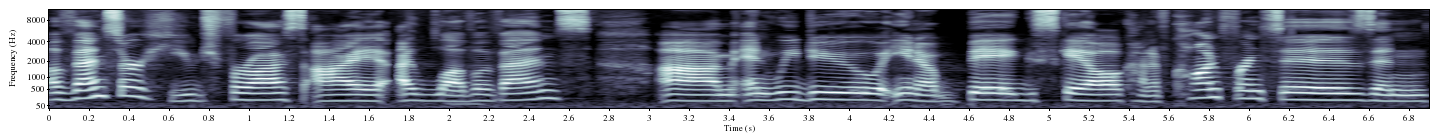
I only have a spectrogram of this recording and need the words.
Events are huge for us. I, I love events. Um, and we do, you know, big scale kind of conferences and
